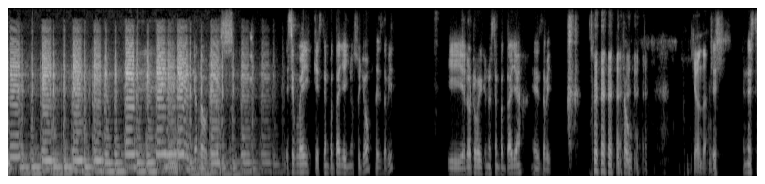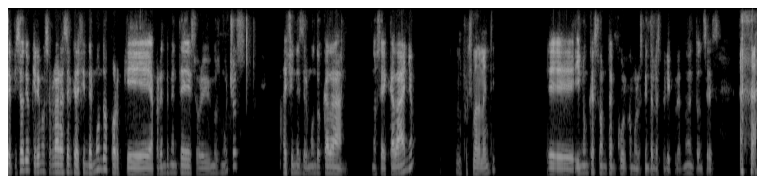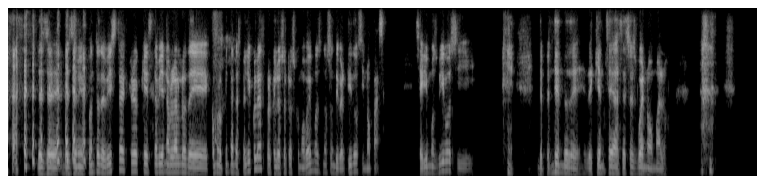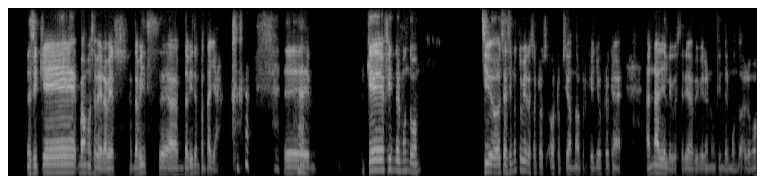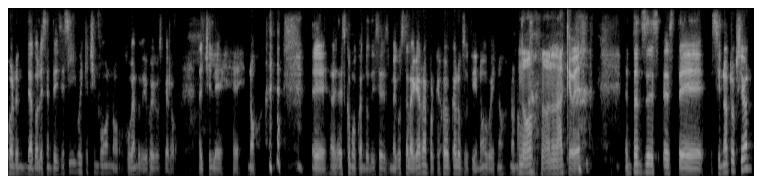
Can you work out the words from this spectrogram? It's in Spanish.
¿Qué onda, boquitos? Ese güey que está en pantalla y no soy yo es David. Y el otro güey que no está en pantalla es David. Chau. ¿Qué onda? Es- en este episodio queremos hablar acerca del fin del mundo porque aparentemente sobrevivimos muchos. Hay fines del mundo cada, no sé, cada año Aproximadamente. eh, y nunca son tan cool como los pintan las películas, ¿no? Entonces, desde, mi punto de vista, creo que está bien hablarlo de cómo lo pintan las películas porque los otros, como vemos, no son divertidos y no pasan. Seguimos vivos y dependiendo de, quién seas, eso es bueno o malo. Así que vamos a ver, a ver, David, eh, David en pantalla. Eh, ¿Qué fin del mundo? Sí, o sea, si no tuvieras otra opción, ¿no? Porque yo creo que a, nadie le gustaría vivir en un fin del mundo. A lo mejor de adolescente dice, sí, güey, qué chingón, o jugando videojuegos, pero al chile, eh, no. Eh, es como cuando dices, me gusta la guerra porque juego Call of Duty. No, güey, no, no, no. No, no, no, nada que ver. Entonces, este, sin otra opción,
